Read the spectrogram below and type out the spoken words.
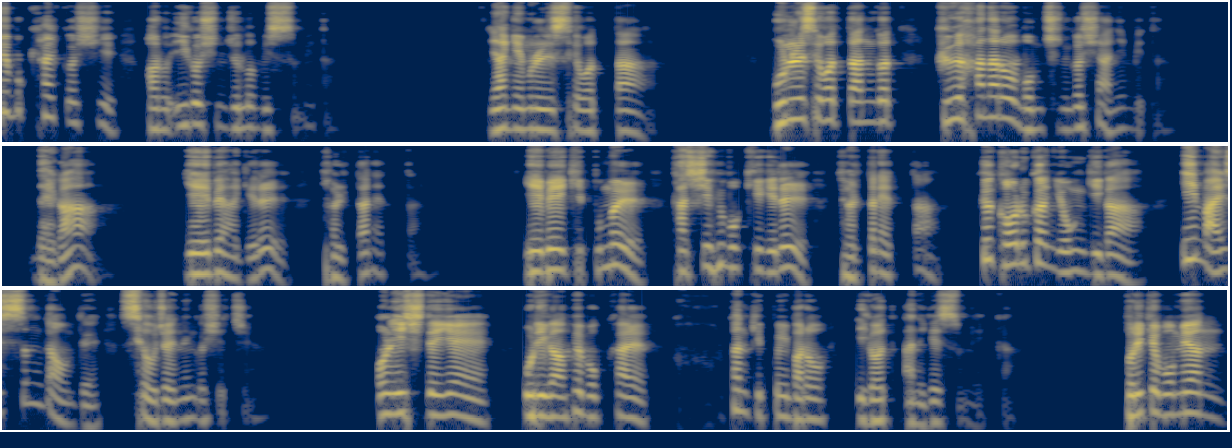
회복할 것이 바로 이것인 줄로 믿습니다. 양의 문을 세웠다. 문을 세웠다는 것 그 하나로 멈추는 것이 아닙니다. 내가 예배하기를 결단했다. 예배의 기쁨을 다시 회복하기를 결단했다. 그 거룩한 용기가 이 말씀 가운데 세워져 있는 것이죠. 오늘 이 시대에 우리가 회복할 거룩한 기쁨이 바로 이것 아니겠습니까? 돌이켜보면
